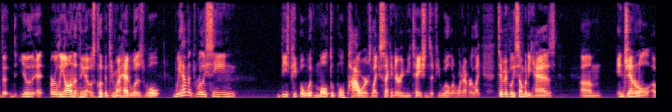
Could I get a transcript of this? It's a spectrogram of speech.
the- you know early on the thing that was clipping through my head was well we haven't really seen these people with multiple powers like secondary mutations if you will or whatever. Like typically somebody has um in general a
